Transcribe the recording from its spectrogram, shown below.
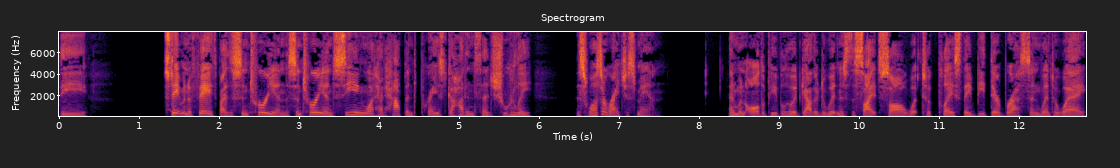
the statement of faith by the centurion. The centurion, seeing what had happened, praised God and said, Surely this was a righteous man. And when all the people who had gathered to witness the sight saw what took place, they beat their breasts and went away.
